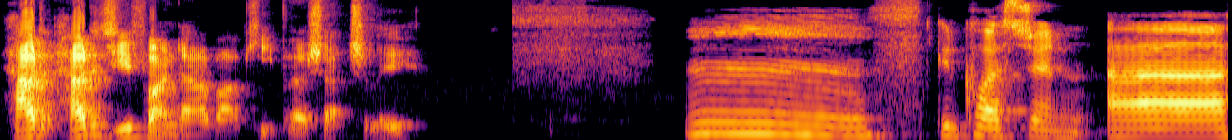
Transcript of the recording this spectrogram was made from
How how did you find out about Keep Hush actually? Mm, good question. Uh,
